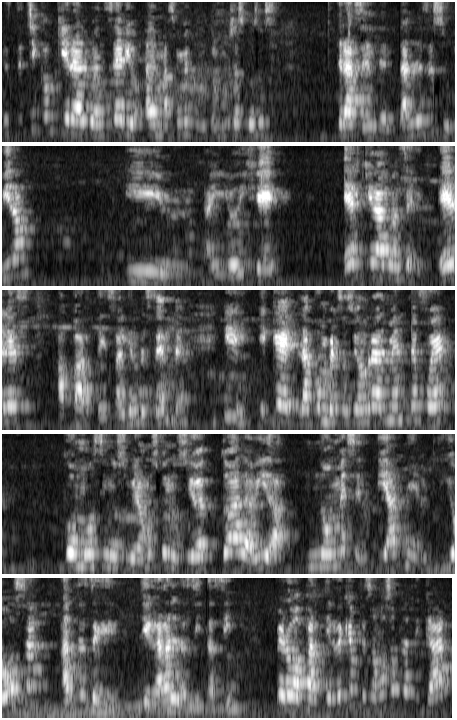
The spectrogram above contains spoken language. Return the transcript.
este chico quiere algo en serio. Además que me contó muchas cosas trascendentales de su vida. Y ahí yo dije, él quiere algo en serio. Él es aparte, es alguien decente. Y, y que la conversación realmente fue como si nos hubiéramos conocido de toda la vida. No me sentía nerviosa antes de llegar a la cita así pero a partir de que empezamos a platicar,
